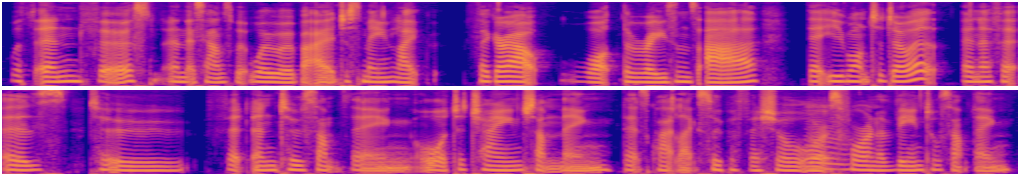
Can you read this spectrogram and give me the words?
within first. And that sounds a bit woo woo, but I just mean like figure out what the reasons are that you want to do it. And if it is to fit into something or to change something that's quite like superficial or it's mm. for an event or something,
